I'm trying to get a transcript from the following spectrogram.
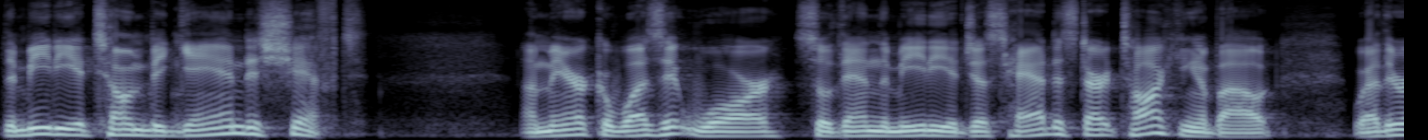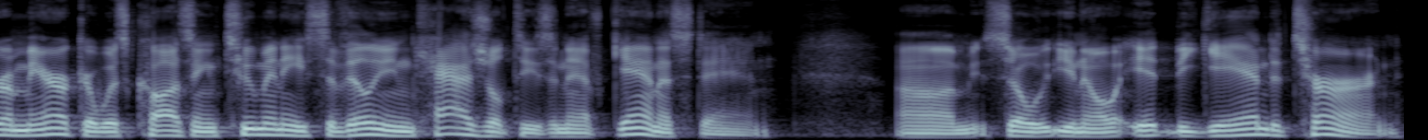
the media tone began to shift. America was at war, so then the media just had to start talking about whether America was causing too many civilian casualties in Afghanistan. Um, so you know it began to turn,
